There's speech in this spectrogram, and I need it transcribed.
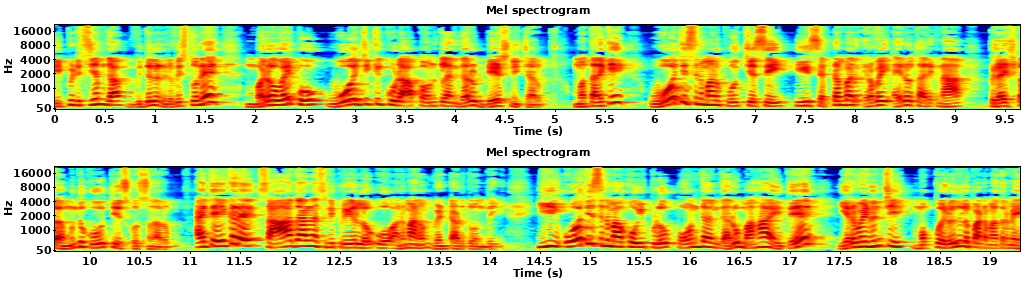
డిప్యూటీ సీఎంగా విధులు నిర్వహిస్తూనే మరోవైపు ఓజీకి కూడా పవన్ కళ్యాణ్ గారు డేట్స్ డేట్స్ని ఇచ్చారు మొత్తానికి ఓజీ సినిమాను పూర్తి చేసి ఈ సెప్టెంబర్ ఇరవై ఐదవ తారీఖున ప్రేక్షకుల ముందుకు తీసుకొస్తున్నారు. అయితే ఇక్కడే సాధారణ సినీ ప్రియుల్లో ఓ అనుమానం వెంటాడుతోంది. ఈ ఓజీ సినిమాకు ఇప్పుడు పవన్ కళ్యాణ్ గారు మహా అయితే ఇరవై నుంచి ముప్పై రోజుల పాటు మాత్రమే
